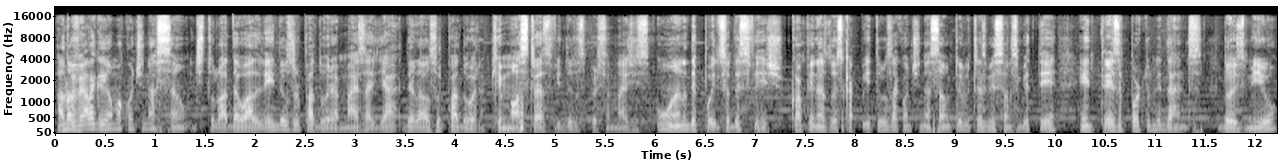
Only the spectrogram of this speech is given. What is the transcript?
A novela ganhou uma continuação, intitulada O Além da Usurpadora, Mais Allá de la Usurpadora, que mostra as vidas dos personagens um ano depois de seu desfecho. Com apenas dois capítulos, a continuação teve transmissão no CBT em três oportunidades: 2000,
